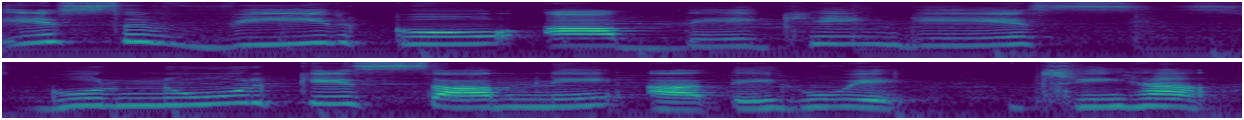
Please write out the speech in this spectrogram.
इस वीर को आप देखेंगे गुरनूर के सामने आते हुए। जी हाँ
